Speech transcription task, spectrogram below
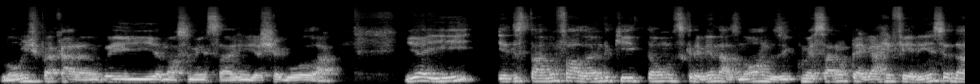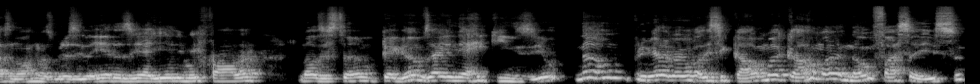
longe pra caramba e a nossa mensagem já chegou lá. E aí, eles estavam falando que estão escrevendo as normas e começaram a pegar referência das normas brasileiras, e aí ele me fala nós estamos, pegamos a NR15. Eu, não, primeiro agora eu falei assim, calma, calma, não faça isso.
